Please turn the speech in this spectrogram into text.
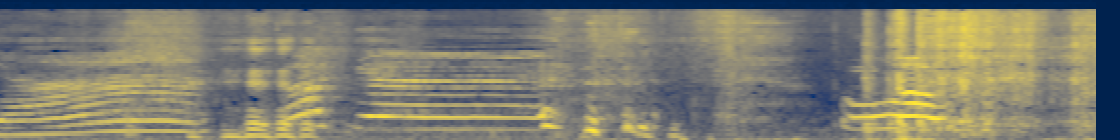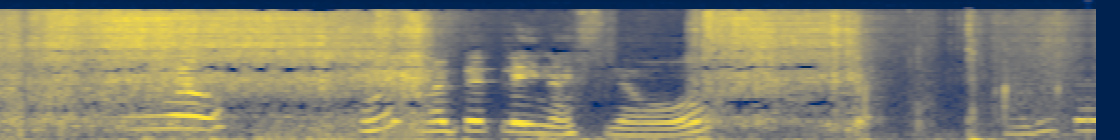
Yan. Okay. wow. Wow. Uy, magpe-play ng snow. Dito.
